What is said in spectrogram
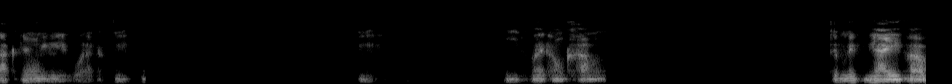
รักยังมีดีกว่าครับนี่นี่ไว้ทองคำจะเม็ดใหญ่ครับ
